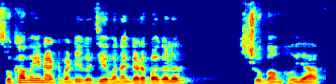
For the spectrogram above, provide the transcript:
సుఖమైనటువంటి ఒక జీవనం గడపగలరు. శుభం భూయాత్.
